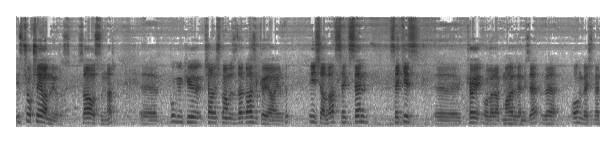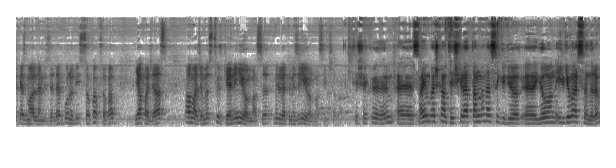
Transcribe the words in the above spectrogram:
biz çok şey anlıyoruz. Sağ olsunlar. E, bugünkü çalışmamızda Gaziköy'e ayırdık. İnşallah 88 e, köy olarak mahallemize ve 15 merkez mahallemizde de bunu biz sokak sokak yapacağız. Amacımız Türkiye'nin iyi olması, milletimizin iyi olması inşallah. Teşekkür ederim. Ee, Sayın Başkan teşkilatlanma nasıl gidiyor? Ee, yoğun ilgi var sanırım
